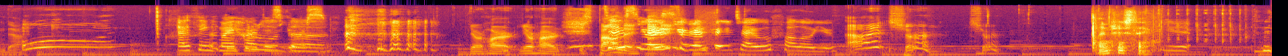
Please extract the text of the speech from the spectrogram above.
Да. Oh, I think my heart is yours. your heart, your heart is pounding. Just your Instagram page, I will follow you. Alright, sure, sure. Interesting. Yeah.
